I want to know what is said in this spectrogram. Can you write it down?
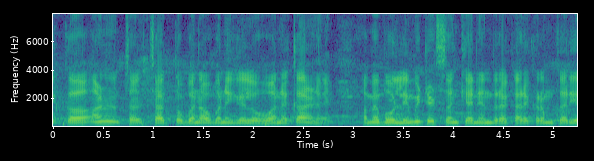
એક અણછાતો બનાવ બની ગયેલો હોવાને કારણે અમે બહુ લિમિટેડ સંખ્યાની અંદર આ કાર્યક્રમ કરી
